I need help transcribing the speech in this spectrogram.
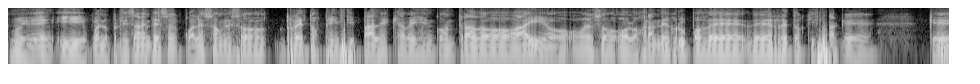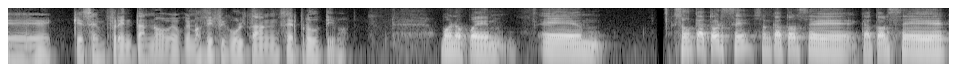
Muy bien, y bueno, precisamente eso, ¿cuáles son esos retos principales que habéis encontrado ahí o, esos, o los grandes grupos de, retos quizá que, que, se enfrentan, ¿no? O que nos dificultan ser productivos? Bueno, pues eh, son 14, son 14, 14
